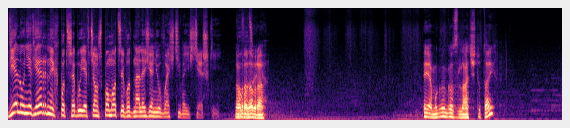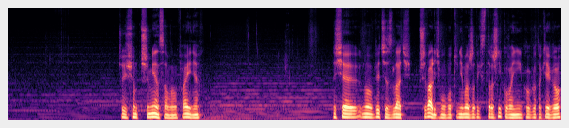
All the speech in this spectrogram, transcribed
Wielu niewiernych potrzebuje wciąż pomocy w odnalezieniu właściwej ścieżki. Dobra, Powodzenia. dobra. Ej, a mógłbym go zlać tutaj? 63 mięsa mam, fajnie. W sensie, no wiecie, zlać, przywalić mu, bo tu nie ma żadnych strażników ani nikogo takiego.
